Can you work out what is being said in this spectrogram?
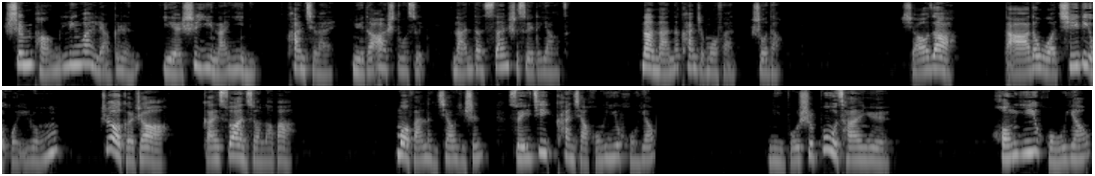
身旁另外两个人也是一男一女，看起来女的二十多岁，男的三十岁的样子。那男的看着莫凡说道：“小子，打得我七弟毁容，这个账该算算了吧？”莫凡冷笑一声，随即看向红衣狐妖：“你不是不参与？”红衣狐妖。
